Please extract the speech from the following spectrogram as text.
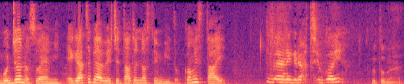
Buongiorno Soemi e grazie per aver accettato il nostro invito. Come stai? Bene, grazie. Voi? Tutto bene.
